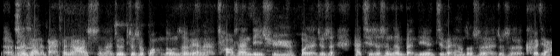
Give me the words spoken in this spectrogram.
呃，剩下的百分之二十呢，就就是广东这边的潮汕地区，或者就是他其实深圳本地人基本上都是就是客家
